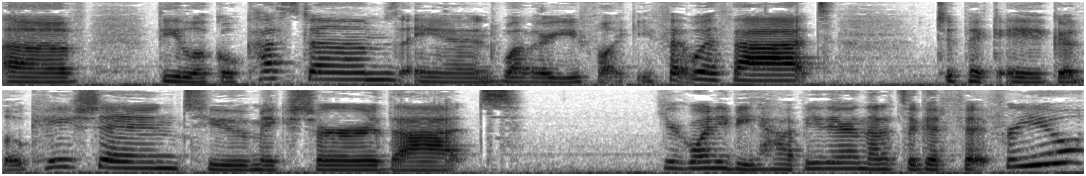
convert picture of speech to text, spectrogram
of the local customs and whether you feel like you fit with that, to pick a good location, to make sure that you're going to be happy there and that it's a good fit for you.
